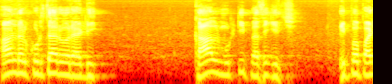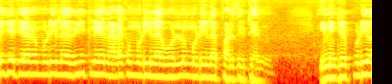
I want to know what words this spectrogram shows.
ஆண்டவர் கொடுத்தாரு ஒரு அடி. கால் முட்டி பிசைக்கிருச்சு இப்போ படிக்கட்டு ஏற முடியல வீட்லேயே நடக்க முடியல ஒன்றும் முடியல படுத்துக்கிட்டே இருந்தேன். இன்றைக்கி எப்படியோ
